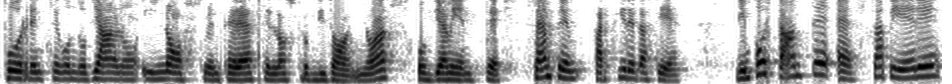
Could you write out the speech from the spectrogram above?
porre in secondo piano il nostro interesse, il nostro bisogno, eh? ovviamente, sempre partire da sé. L'importante è sapere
